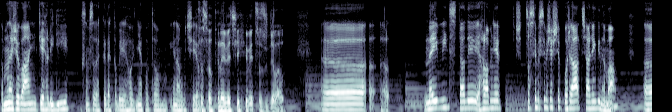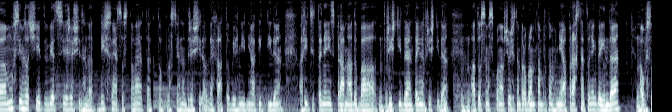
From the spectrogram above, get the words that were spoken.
to manažování těch lidí, jsem se taky takoby hodně potom i naučil. Co jsou ty největší chyby, co jsi dělal? Uh, nejvíc tady, hlavně, to si myslím, že ještě pořád třeba někdy nemám, uh, musím začít věci řešit hned. Když se něco stane, tak to prostě hned řešit a nechat to vyhnít nějaký týden a říct si, to není správná doba, mm-hmm. příští den, tady ne příští den. Mm-hmm. A to jsem se ponavčil, že ten problém tam potom hní a praskne to někde jinde mm-hmm. a mhm. už se,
